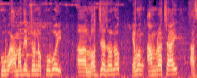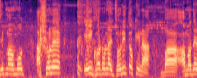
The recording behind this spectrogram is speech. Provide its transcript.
খুব, আমাদের জন্য খুবই লজ্জাজনক এবং আমরা চাই আসিফ মাহমুদ আসলে এই ঘটনায় জড়িত কিনা বা আমাদের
